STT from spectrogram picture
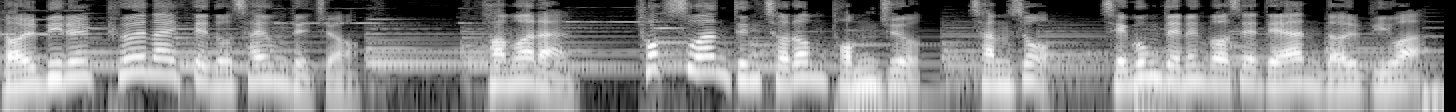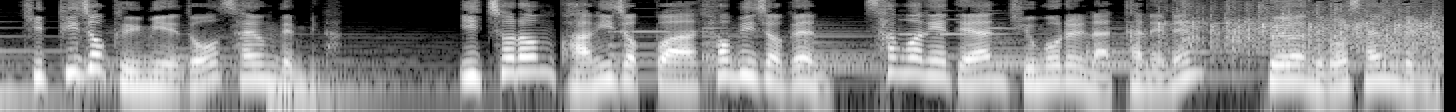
넓이를 표현할 때도 사용되죠. 광활한, 협소한 등처럼 범주, 장소, 제공되는 것에 대한 넓이와 깊이적 의미에도 사용됩니다. 이처럼 광의적과 협의적은 상황에 대한 규모를 나타내는 표현으로 사용됩니다.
